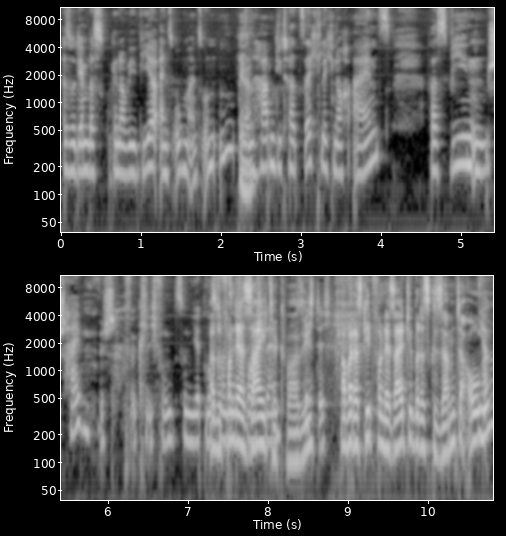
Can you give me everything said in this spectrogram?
also die haben das genau wie wir, eins oben, eins unten. Und Ja. dann haben die tatsächlich noch eins, was wie ein Scheibenwischer wirklich funktioniert. Muss also von der vorstellen. Seite quasi. Richtig. Aber das geht von der Seite über das gesamte Auge. Ja.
